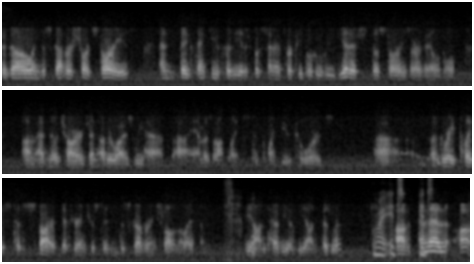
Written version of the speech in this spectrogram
to go and discover short stories. And big thank you for the Yiddish Book Center for people who read Yiddish. Those stories are available um, at no charge, and otherwise we have uh, Amazon links to point you towards uh, a great place to start if you're interested in discovering Sholem Aleichem beyond Tevye, beyond Fiddler. Right. It's, um, and it's... then, uh,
